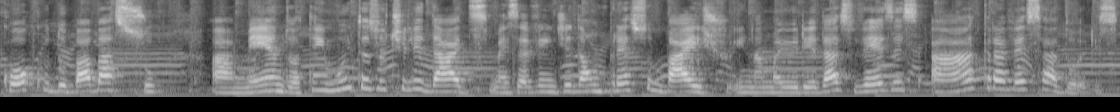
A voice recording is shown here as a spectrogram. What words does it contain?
coco do babaçu. A amêndoa tem muitas utilidades, mas é vendida a um preço baixo e, na maioria das vezes, a atravessadores.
